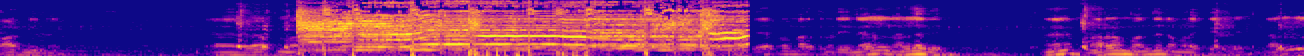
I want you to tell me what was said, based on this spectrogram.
பாடினீங்க. வேப்ப மரத்தினுடைய நிழல் நல்லது. மரம் வந்து நம்மளுக்கு நல்ல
